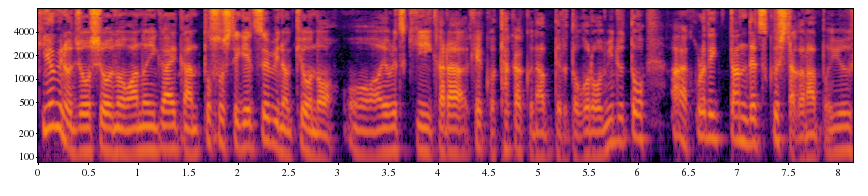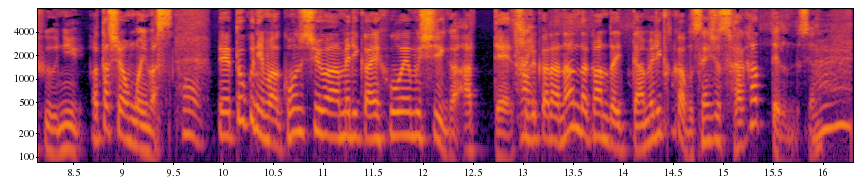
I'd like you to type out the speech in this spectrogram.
金曜日の上昇のあの意外感と、そして月曜日の今日の、お寄り付きから結構高くなってるところを見ると、あこれで一旦出尽くしたかなというふうに、私は思います。はいで、特にまあ今週はアメリカ FOMC があって、それからなんだかんだ言ってアメリカ株先週下がってるんですよね。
